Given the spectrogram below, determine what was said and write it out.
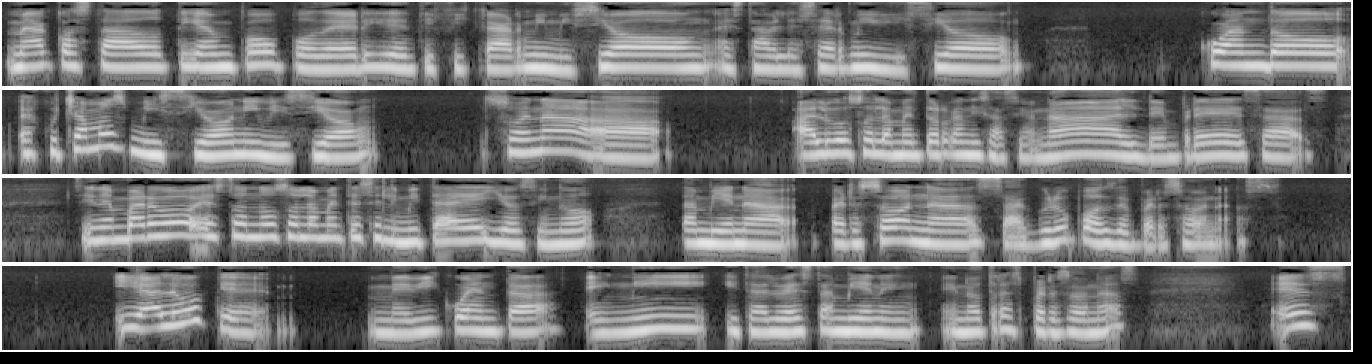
me ha costado tiempo poder identificar mi misión, establecer mi visión. Cuando escuchamos misión y visión, suena a algo solamente organizacional, de empresas. Sin embargo, esto no solamente se limita a ello, sino también a personas, a grupos de personas. Y algo que me di cuenta en mí y tal vez también en, otras personas es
